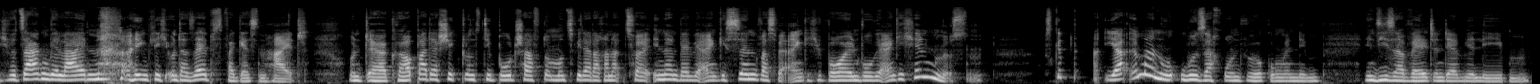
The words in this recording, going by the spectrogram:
Ich würde sagen, wir leiden eigentlich unter Selbstvergessenheit. Und der Körper, der schickt uns die Botschaft, um uns wieder daran zu erinnern, wer wir eigentlich sind, was wir eigentlich wollen, wo wir eigentlich hin müssen. Es gibt ja immer nur Ursache und Wirkung in dem, in dieser Welt, in der wir leben.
